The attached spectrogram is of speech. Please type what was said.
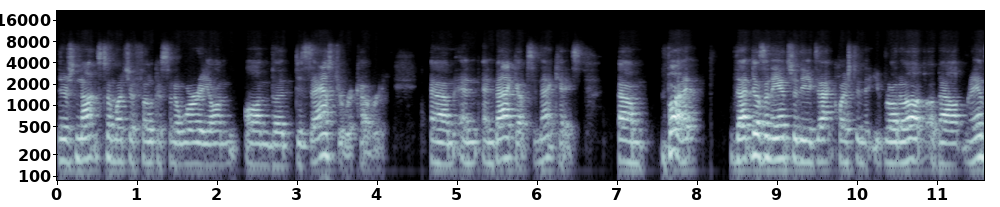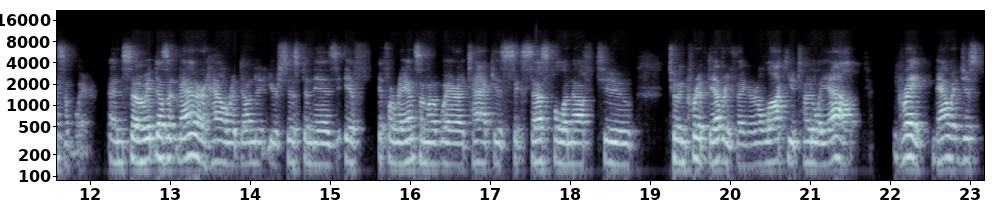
there's not so much a focus and a worry on on the disaster recovery um, and and backups in that case. Um, but that doesn't answer the exact question that you brought up about ransomware. And so it doesn't matter how redundant your system is if if a ransomware attack is successful enough to to encrypt everything or lock you totally out. Great. Now it just,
